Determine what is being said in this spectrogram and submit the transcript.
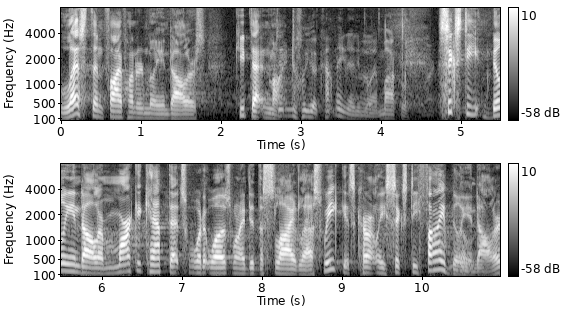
less than $500 million. Keep that in mind. didn't know your company anymore, Marco. $60 billion market cap, that's what it was when I did the slide last week. It's currently $65 billion. Oh,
